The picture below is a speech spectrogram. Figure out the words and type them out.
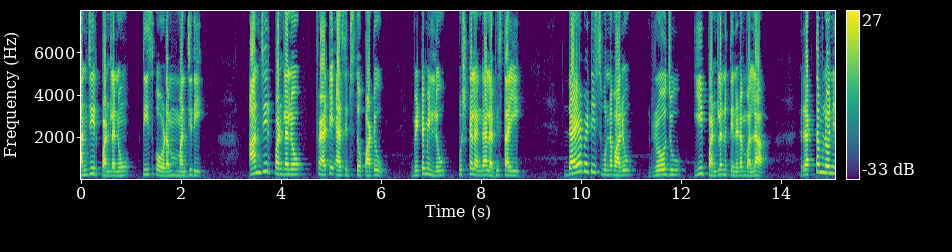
అంజీర్ పండ్లను తీసుకోవడం మంచిది. అంజీర్ పండ్లలో ఫ్యాటీ యాసిడ్స్తో పాటు విటమిన్లు పుష్కలంగా లభిస్తాయి. డయాబెటీస్ ఉన్నవారు రోజు ఈ పండ్లను తినడం వల్ల రక్తంలోని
